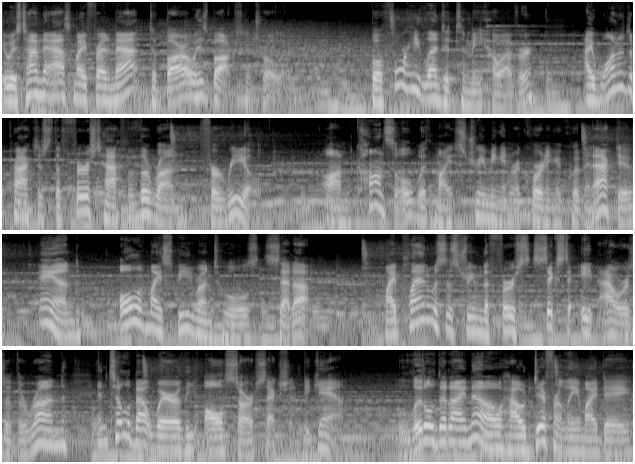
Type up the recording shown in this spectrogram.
It was time to ask my friend Matt to borrow his box controller. Before he lent it to me, however, I wanted to practice the first half of the run for real, on console with my streaming and recording equipment active, and all of my speedrun tools set up. My plan was to stream the first 6 to 8 hours of the run until about where the All Star section began. Little did I know how differently my day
